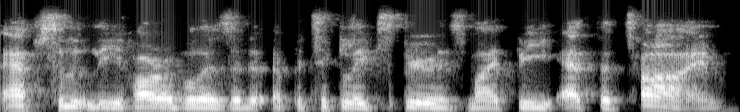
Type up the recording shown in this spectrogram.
absolutely horrible as a, a particular experience might be at the time,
